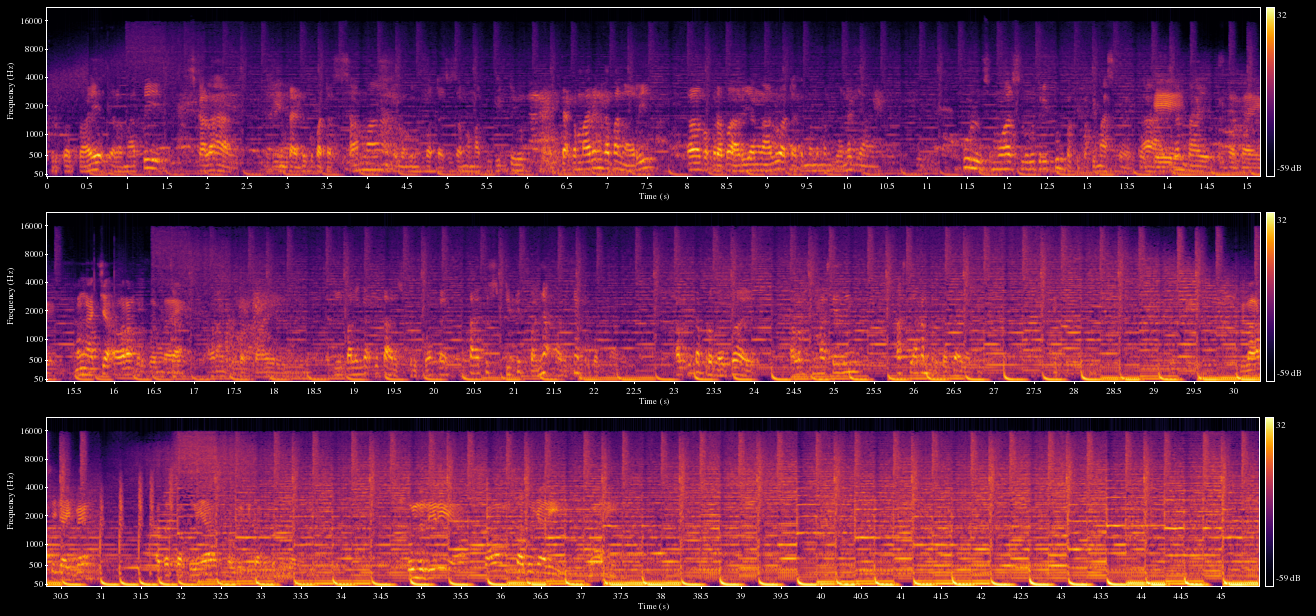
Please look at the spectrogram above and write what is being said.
Berbuat baik dalam arti skala hal. Entah itu kepada sesama atau mungkin kepada sesama makhluk hidup. Kayak kemarin kapan hari eh, beberapa hari yang lalu ada teman-teman bonek yang full semua seluruh tribun bagi-bagi masker. Nah, Oke. itu kan baik. Berbuat baik. Mengajak orang berbuat baik. orang berbuat baik jadi paling nggak kita harus berbuat baik. Kita itu sedikit banyak harusnya berbuat baik. Kalau kita berbuat baik kalau semesta ini pasti akan berbuat baik lagi. Terima kasih Cak Ipeng atas waktunya. Bagi kita undur diri ya. Salam satu Wali.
